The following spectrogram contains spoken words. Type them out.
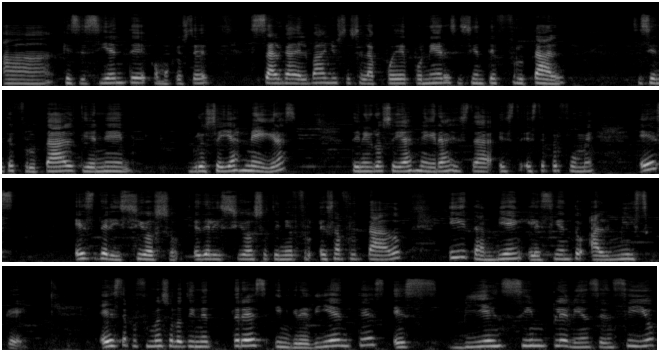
uh, que se siente como que usted salga del baño, usted se la puede poner, se siente frutal. Se siente frutal, tiene grosellas negras tiene grosellas negras esta, este, este perfume, es, es delicioso, es delicioso, tiene, es afrutado y también le siento almizcle. Este perfume solo tiene tres ingredientes, es bien simple, bien sencillo.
